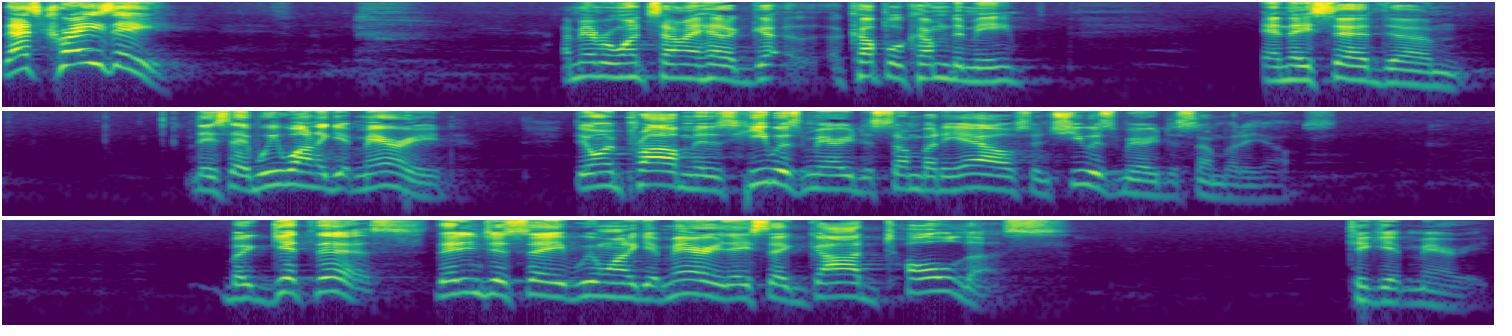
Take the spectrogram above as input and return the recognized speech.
That's crazy. I remember one time I had a, a couple come to me and they said, um, they said, we want to get married. The only problem is he was married to somebody else and she was married to somebody else. But get this they didn't just say, we want to get married, they said, God told us to get married.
